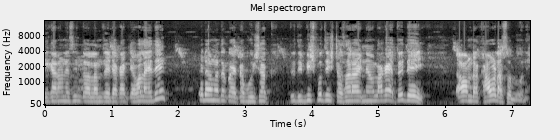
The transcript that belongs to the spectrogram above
এই কারণে চিন্তা করলাম যে এটা কাটিয়ে ফেলাই দিই। এটার মধ্যে কয়েকটা পুঁইশাক যদি বিশ পঁচিশটা ছাড়া এনেও লাগাই তো দেই, তাও আমরা খাওয়াটা চলবো না।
